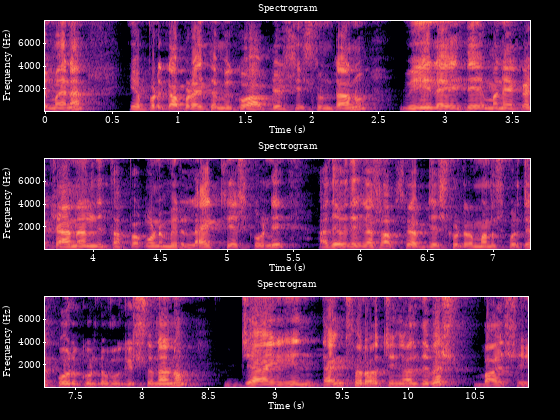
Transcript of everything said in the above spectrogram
ఏమైనా ఎప్పటికప్పుడు అయితే మీకు అప్డేట్స్ ఇస్తుంటాను. వీలైతే మన యొక్క ఛానల్ని తప్పకుండా మీరు లైక్ చేసుకోండి. అదేవిధంగా సబ్స్క్రైబ్ చేసుకుంటారు మనస్ఫూర్తిగా కోరుకుంటూ ముగిస్తున్నాను. Jai Hind. Thanks for watching all the best bye see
